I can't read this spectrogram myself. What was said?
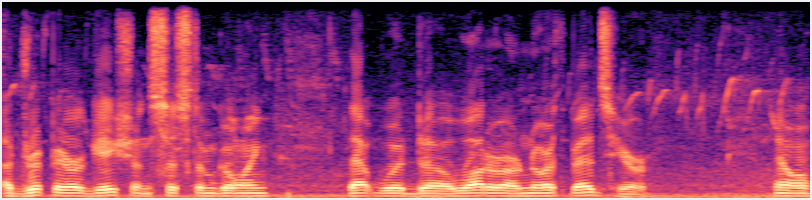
a drip irrigation system going that would uh, water our north beds here. Now,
